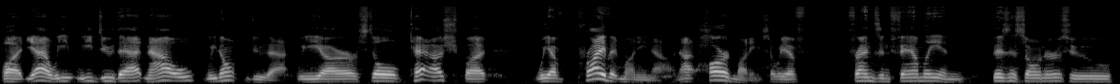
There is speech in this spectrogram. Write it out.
but yeah we we do that now. We don't do that. We are still cash but we have private money now not hard money. So we have friends and family and business owners who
